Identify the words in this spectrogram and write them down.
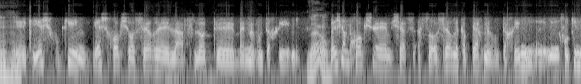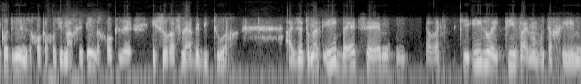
Mm-hmm. כי יש חוקים, יש חוק שאוסר אה, להפלות אה, בין מבוטחים. ויש גם חוק. שאוסר לקפח מבוטחים, חוקים קודמים, זה חוק החוזים האחידים וחוק לאיסור אפליה וביטוח. אז זאת אומרת, היא בעצם כאילו היטיבה עם המבוטחים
